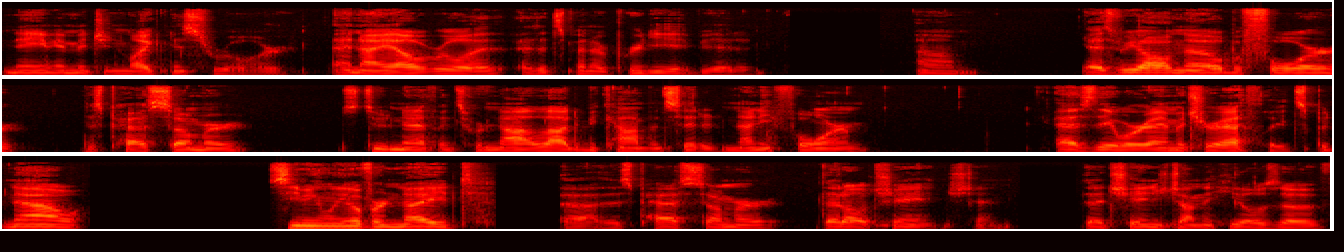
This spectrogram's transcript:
name, image, and likeness rule, or NIL rule, as it's been abbreviated. Um, as we all know, before this past summer, student athletes were not allowed to be compensated in any form as they were amateur athletes. But now, seemingly overnight, uh, this past summer, that all changed, and that changed on the heels of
